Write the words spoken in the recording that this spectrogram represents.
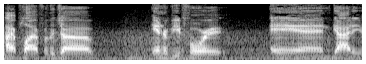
I applied for the job, interviewed for it, and got it.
